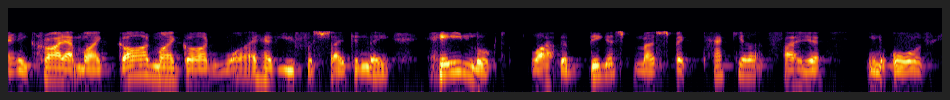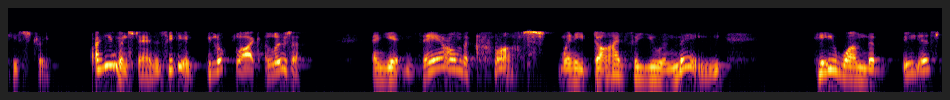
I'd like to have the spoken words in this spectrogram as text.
and he cried out, My God, my God, why have you forsaken me? He looked like the biggest, most spectacular failure in all of history. By human standards, he did. He looked like a loser. And yet, there on the cross, when he died for you and me, he won the biggest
